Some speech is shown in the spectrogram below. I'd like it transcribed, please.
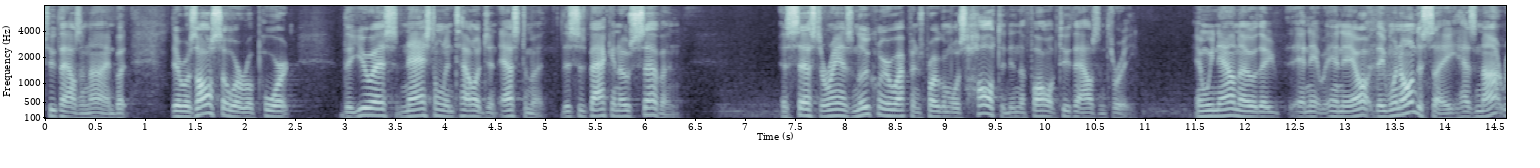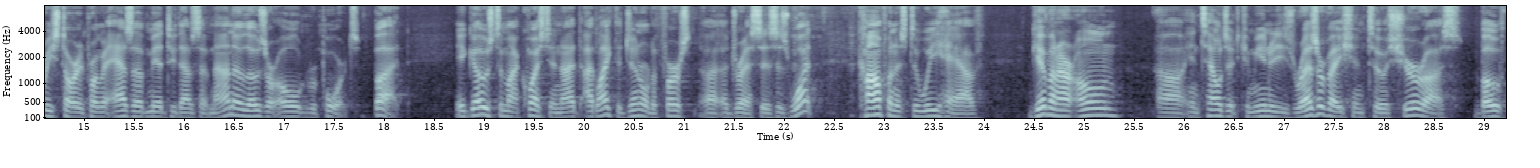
2009. But there was also a report, the U.S. National Intelligence Estimate, this is back in 07, assessed Iran's nuclear weapons program was halted in the fall of 2003. And we now know they, and, it, and they, they went on to say, has not restarted program as of mid 2007. Now, I know those are old reports, but it goes to my question. I'd, I'd like the general to first uh, address this is what confidence do we have given our own uh, intelligent community's reservation to assure us, both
